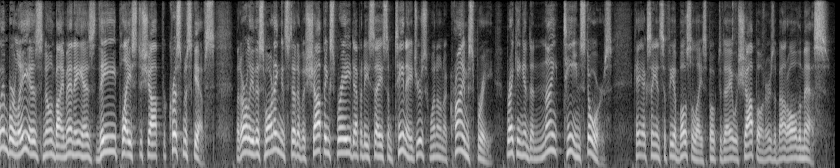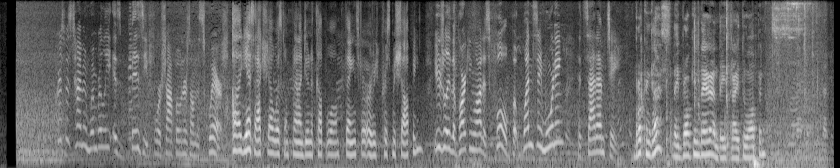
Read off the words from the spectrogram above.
Wimberley is known by many as the place to shop for Christmas gifts. But early this morning, instead of a shopping spree, deputies say some teenagers went on a crime spree, breaking into 19 stores. KXAN Sophia Beausoleil spoke today with shop owners about all the mess. Christmas time in Wimberley is busy for shop owners on the square. Uh, yes, actually, I was going to plan on doing a couple of things for early Christmas shopping. Usually the parking lot is full, but Wednesday morning it sat empty. Broken glass. They broke in there and they tried to open.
